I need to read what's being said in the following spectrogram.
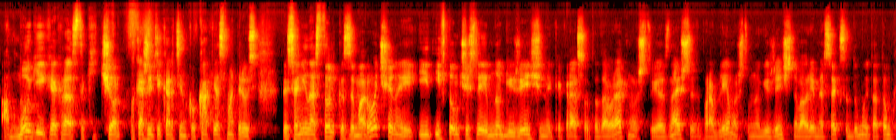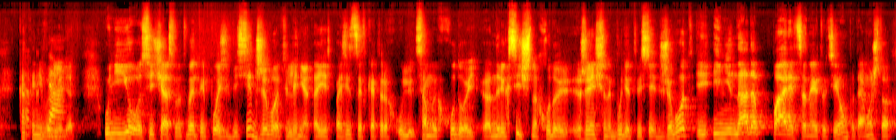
А многие как раз таки, черт, покажите картинку, как я смотрюсь. То есть они настолько заморочены, и, и в том числе и многие женщины как раз вот от обратного, что я знаю, что это проблема, что многие женщины во время секса думают о том, как, как они да. выглядят. У нее вот сейчас вот в этой позе висит живот или нет, а есть позиции, в которых у самой худой, анорексично худой женщины будет висеть живот, и, и не надо париться на эту тему, потому что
